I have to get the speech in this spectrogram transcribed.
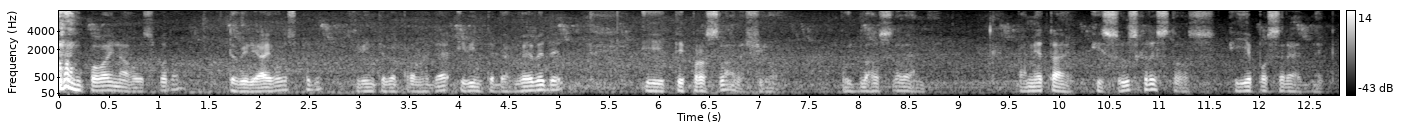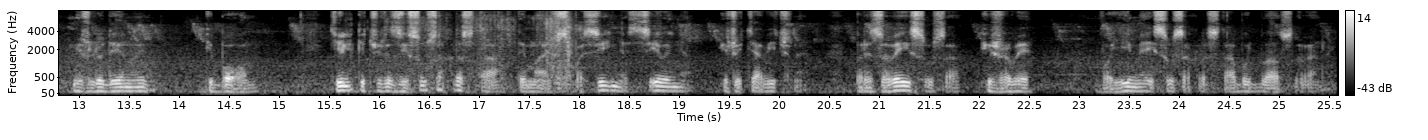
Уповай на Господа, довіряй Господу, і Він тебе проведе, і Він тебе виведе, і ти прославиш Його. Будь благословенний. Пам'ятай, Ісус Христос є посередник між людиною і Богом. Тільки через Ісуса Христа ти маєш спасіння, зцілення і життя вічне. Призови Ісуса і живи. Во ім'я Ісуса Христа будь благословений.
